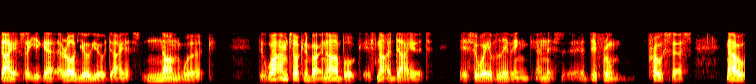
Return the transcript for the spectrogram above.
diets that you get are all yo-yo diets. None work. What I'm talking about in our book, it's not a diet. It's a way of living, and it's a different process. Now,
